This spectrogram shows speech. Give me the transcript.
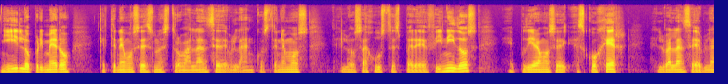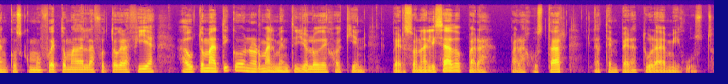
y lo primero que tenemos es nuestro balance de blancos. Tenemos los ajustes predefinidos. Eh, pudiéramos eh, escoger el balance de blancos como fue tomada la fotografía automático. Normalmente yo lo dejo aquí en personalizado para, para ajustar la temperatura a mi gusto.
